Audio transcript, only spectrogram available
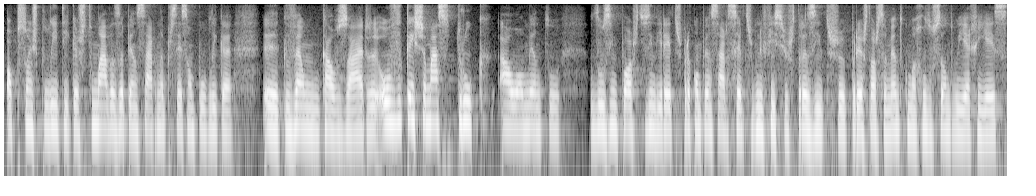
opções políticas tomadas a pensar na percepção pública que vão causar. Houve quem chamasse truque ao aumento dos impostos indiretos para compensar certos benefícios trazidos por este orçamento, como a redução do IRS.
